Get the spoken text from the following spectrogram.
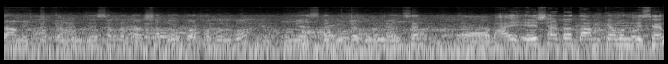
দাম একটু কেমন দিয়েছে আমরা তার সাথেও কথা বলব। উনি আজকে দুটা করে নিয়েছেন ভাই, এই শার্টটার দাম কেমন দিয়েছেন?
